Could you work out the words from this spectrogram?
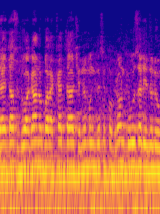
دا تاسو دعاګانو برکت ده چې نن موږ د په ګراوند کې وځلیدلو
